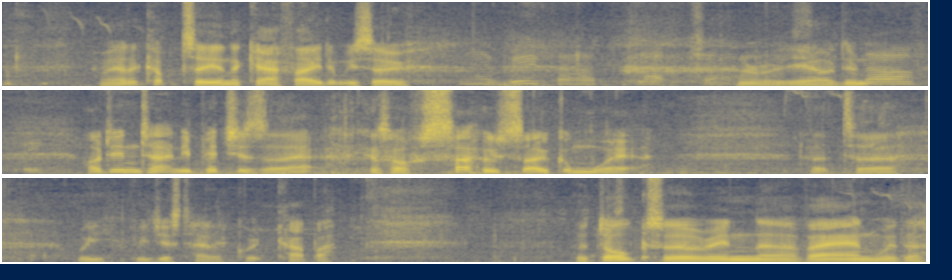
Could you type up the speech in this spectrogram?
We had a cup of tea in the cafe, didn't we, Sue? Yeah, rhubarb blackjack. Oh, yeah, I didn't- Lovely. I didn't take any pictures of that because I was so soaking wet that uh, we, we just had a quick cuppa. The dogs are in the van with a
